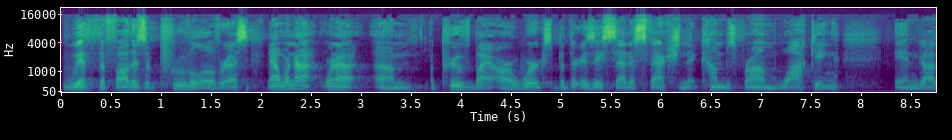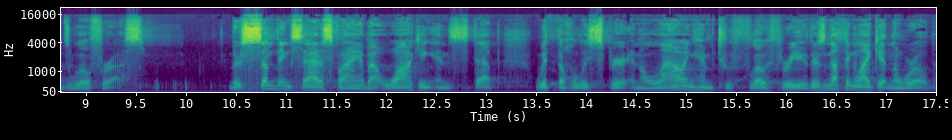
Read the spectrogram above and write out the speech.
with the Father's approval over us. Now, we're not, we're not um, approved by our works, but there is a satisfaction that comes from walking in God's will for us. There's something satisfying about walking in step with the Holy Spirit and allowing Him to flow through you. There's nothing like it in the world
